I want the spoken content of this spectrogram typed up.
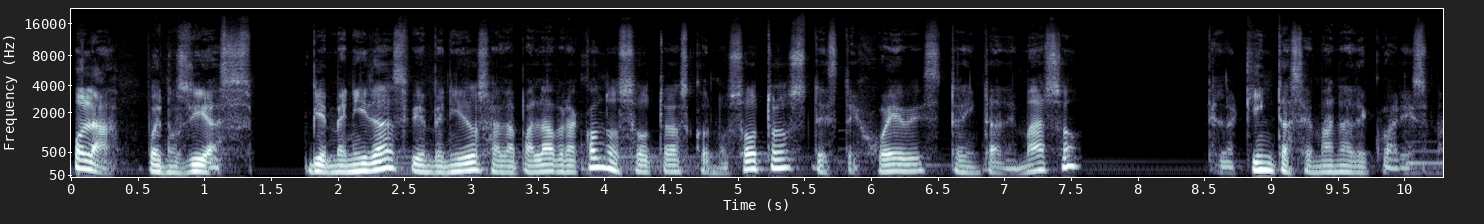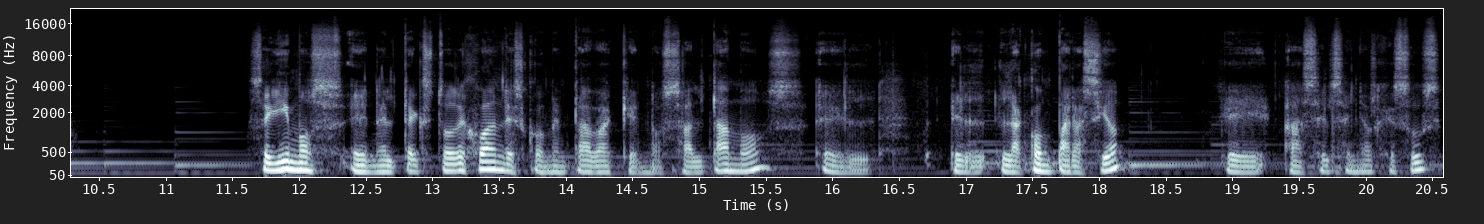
Hola, buenos días. Bienvenidas, bienvenidos a la palabra con nosotras, con nosotros, de este jueves 30 de marzo, de la quinta semana de Cuaresma. Seguimos en el texto de Juan, les comentaba que nos saltamos la comparación que hace el Señor Jesús,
